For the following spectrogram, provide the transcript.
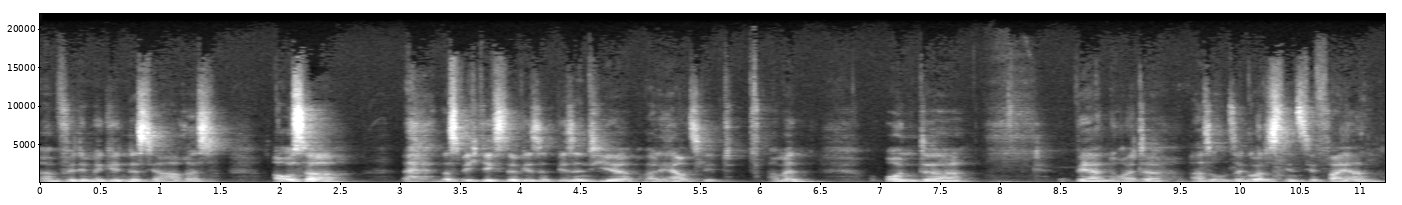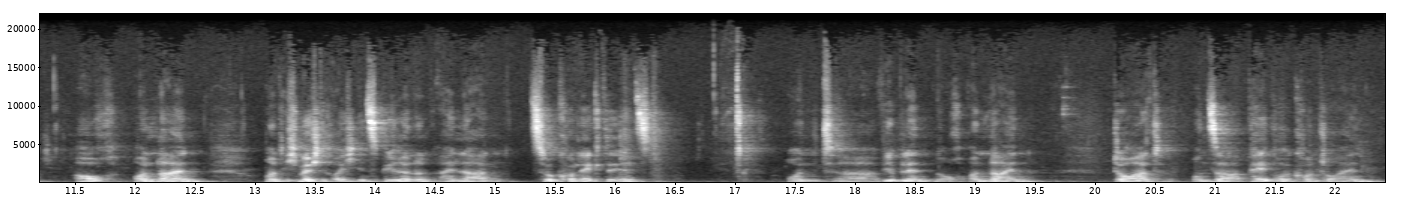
äh, für den Beginn des Jahres, außer äh, das Wichtigste, wir sind, wir sind hier, weil der Herr uns liebt. Amen. Und äh, werden heute also unseren Gottesdienst hier feiern, auch online. Und ich möchte euch inspirieren und einladen zur Kollekte jetzt. Und äh, wir blenden auch online dort unser PayPal-Konto ein.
